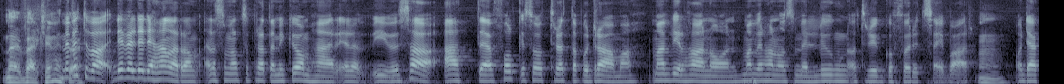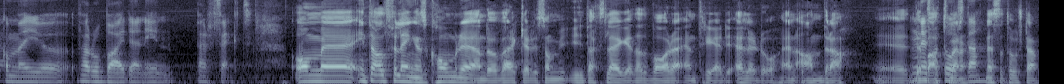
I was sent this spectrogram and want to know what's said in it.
nej verkligen inte. Men vet du vad, det är väl det det handlar om, eller som man också pratar mycket om här i USA, att eh, folk är så trötta på drama. Man vill ha någon, man vill ha någon som är lugn och trygg och förutsägbar. Mm. Och där kommer ju Farao Biden in perfekt. Om eh, inte allt för länge så kommer det ändå, verkar det som i dagsläget, att vara en tredje, eller då en andra eh, debatt. torsdag. mellan- nästa torsdag.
